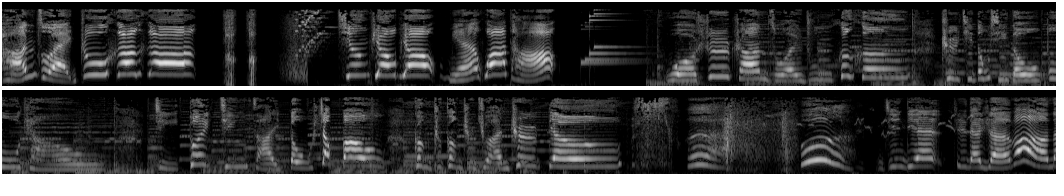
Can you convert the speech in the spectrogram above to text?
馋嘴猪哼哼，轻飘飘棉花糖。我是馋嘴猪哼哼，吃起东西都不挑，鸡腿、青菜都少包，吭哧吭哧全吃掉。啊，今天吃点什么好呢？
